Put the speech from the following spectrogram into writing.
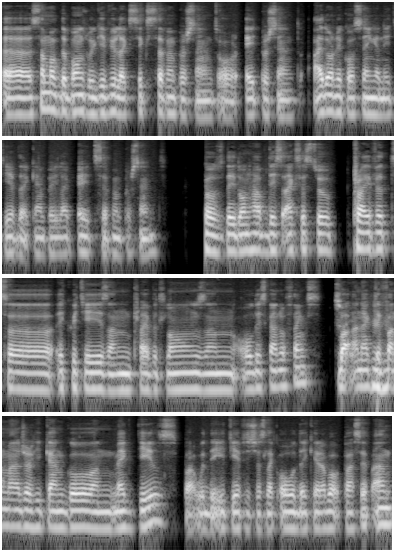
Uh, some of the bonds will give you like six, seven percent or eight percent. I don't recall seeing an ETF that can pay like eight, seven percent because they don't have this access to private uh, equities and private loans and all these kind of things. So, but an active mm-hmm. fund manager, he can go and make deals. But with the ETFs, it's just like, oh, they care about passive. And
